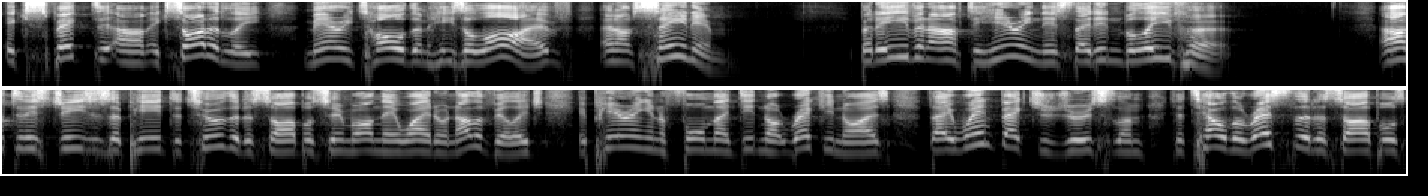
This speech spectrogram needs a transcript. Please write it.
Expect, um, excitedly, Mary told them, He's alive and I've seen him. But even after hearing this, they didn't believe her. After this, Jesus appeared to two of the disciples who were on their way to another village, appearing in a form they did not recognize. They went back to Jerusalem to tell the rest of the disciples,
